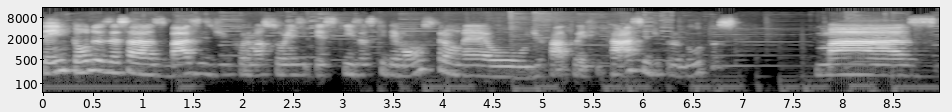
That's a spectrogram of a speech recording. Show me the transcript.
tem todas essas bases de informações e pesquisas que demonstram, né, o, de fato, a eficácia de produtos, mas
